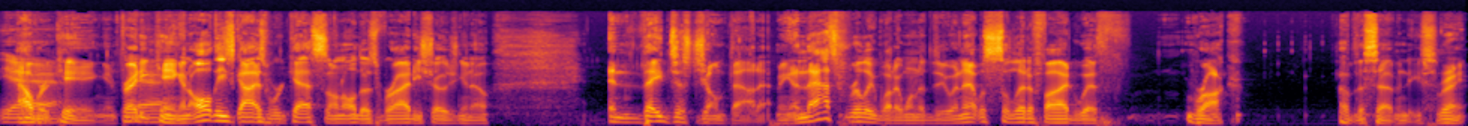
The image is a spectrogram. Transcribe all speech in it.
Yeah. Albert King and Freddie Yeah. King and all these guys were guests on all those variety shows, you know. And they just jumped out at me. And that's really what I wanted to do. And that was solidified with rock of the 70s. Right.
